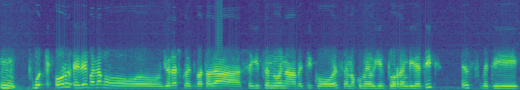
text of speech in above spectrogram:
Hor ere badago jorazko ez bata da segitzen duena betiko ez emakume obiektu horren bidetik, ez beti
